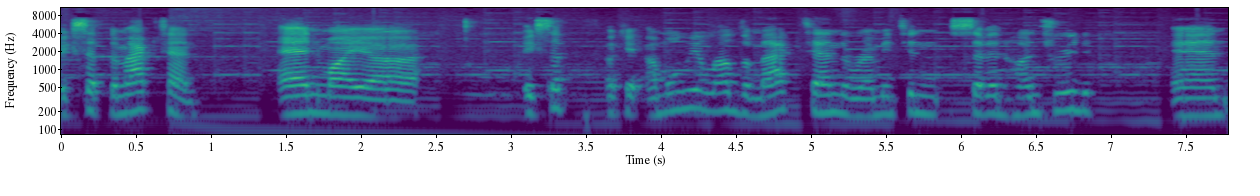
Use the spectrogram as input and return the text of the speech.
except the Mac 10 and my uh except okay, I'm only allowed the Mac 10, the Remington 700 and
